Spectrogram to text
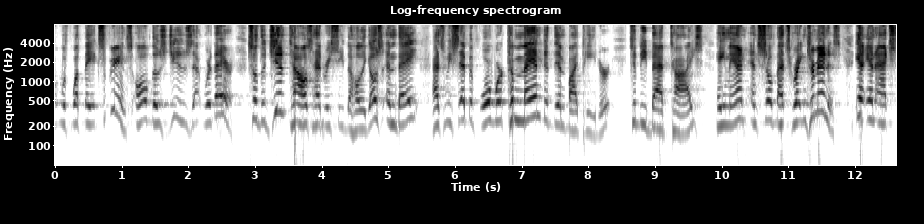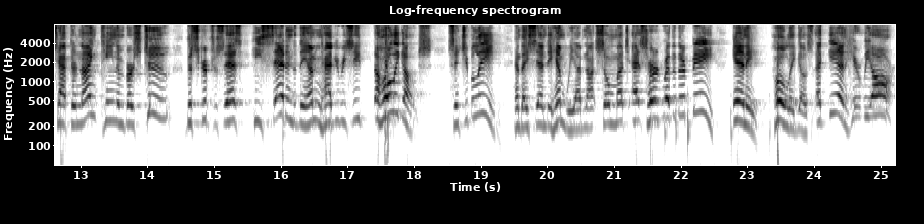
with what they experienced, all those Jews that were there. So the Gentiles had received the Holy Ghost, and they, as we said before, were commanded then by Peter to be baptized, amen. And so that's great and tremendous. In, in Acts chapter 19 and verse 2, the scripture says, He said unto them, Have you received the Holy Ghost? Since you believed. And they said to him, We have not so much as heard whether there be any Holy Ghost. Again, here we are.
